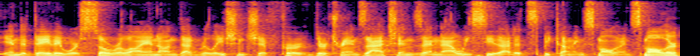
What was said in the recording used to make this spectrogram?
in the day they were so reliant on that relationship for their transactions and now we see that it's becoming smaller and smaller.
